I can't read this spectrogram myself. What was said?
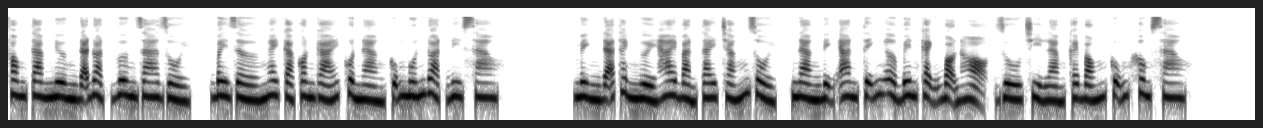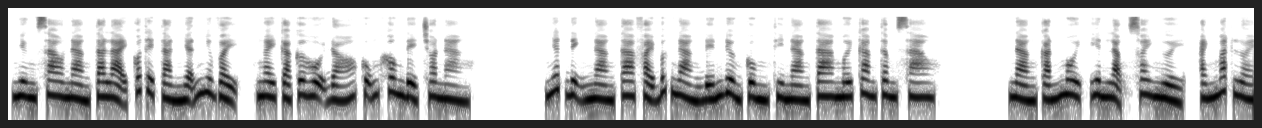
Phong Tam Nương đã đoạt vương ra rồi, bây giờ ngay cả con gái của nàng cũng muốn đoạt đi sao? Mình đã thành người hai bàn tay trắng rồi, nàng định an tĩnh ở bên cạnh bọn họ dù chỉ làm cái bóng cũng không sao. Nhưng sao nàng ta lại có thể tàn nhẫn như vậy, ngay cả cơ hội đó cũng không để cho nàng. Nhất định nàng ta phải bức nàng đến đường cùng thì nàng ta mới cam tâm sao. Nàng cắn môi yên lặng xoay người, ánh mắt lóe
